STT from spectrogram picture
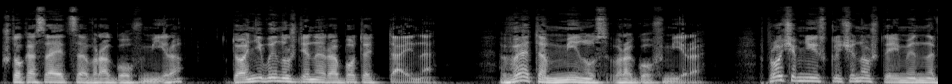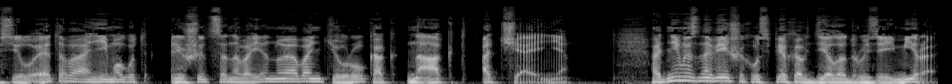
Что касается врагов мира, то они вынуждены работать тайно. В этом минус врагов мира – Впрочем, не исключено, что именно в силу этого они могут решиться на военную авантюру, как на акт отчаяния. Одним из новейших успехов дела друзей мира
